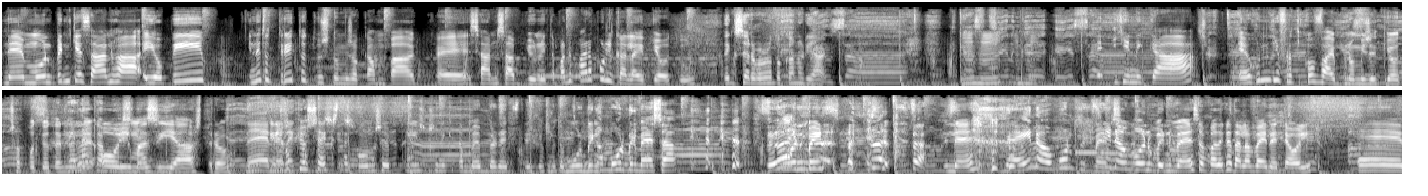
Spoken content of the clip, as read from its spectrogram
Ναι, Moonbin και Sanha, οι οποίοι είναι το τρίτο τους νομίζω comeback ε, σαν subunit. Τα πάνε πάρα πολύ καλά οι δυο τους. Δεν ξέρω, πρέπει να το κάνω react. Ε, γενικά έχουν διαφορετικό vibe νομίζω οι δυο τους από ότι όταν Καλά, είναι καμία όλοι σχέση. μαζί άστρο. Ναι, Είναι ναι, και λίγο ναι, πιο καμία sexy τα σχέση. concept, ίσως είναι και τα member έτσι τέτοια με το Είναι Moonbin. ο Moonbin μέσα. Moonbin. ναι. ναι, είναι ο Moonbin μέσα. Είναι ο Moonbin μέσα, οπότε καταλαβαίνετε όλοι. Ε,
